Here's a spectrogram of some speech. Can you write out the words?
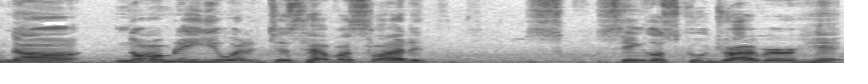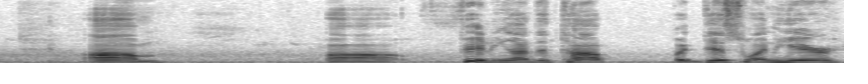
Now, normally you would just have a slotted single screwdriver hit um, uh, fitting on the top, but this one here,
